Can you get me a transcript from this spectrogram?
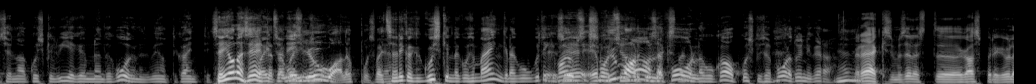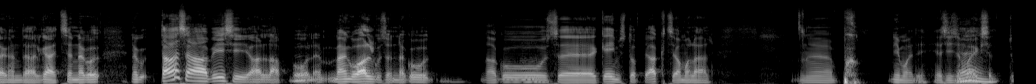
sinna kuskil viiekümnenda, kuuekümnenda minuti kanti. see ei ole see, et ta ei jõua lõpus, vaid see on ikkagi kuskil nagu see mäng nagu kuidagi vajub emotsionaalne pool nagu, nagu kaob kuskil selle poole tunniga ära. me rääkisime sellest äh, Kaspariga ülekande ajal ka, et see on nagu, nagu tasapisi allapoole mm., mängu algus on nagu, nagu mm. see GameStopi aktsia omal ajal. Niimoodi ja siis on vaikselt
